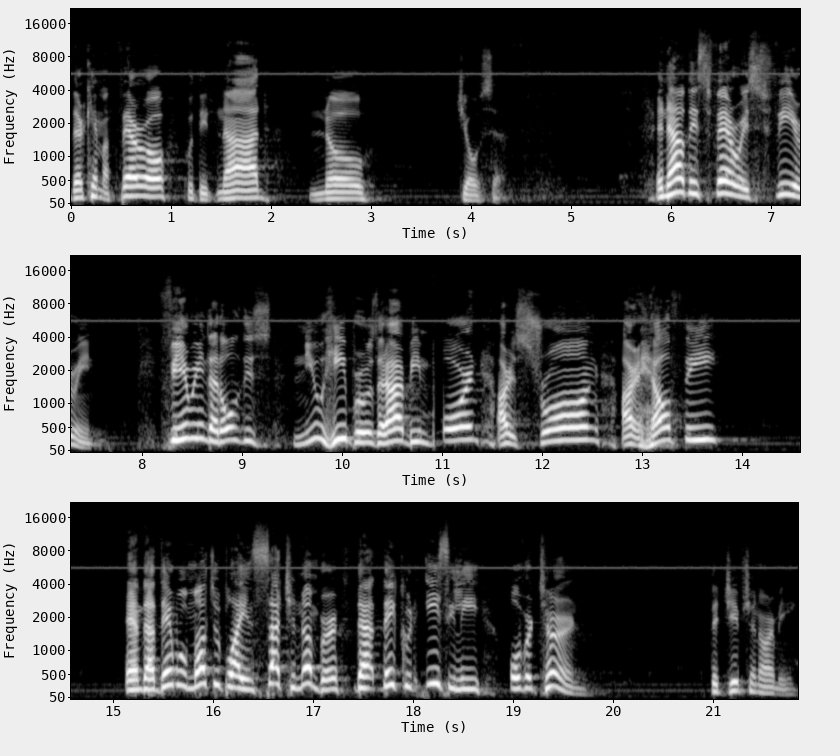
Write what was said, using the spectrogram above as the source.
there came a Pharaoh who did not know Joseph. And now this Pharaoh is fearing, fearing that all these new Hebrews that are being born are strong, are healthy, and that they will multiply in such a number that they could easily overturn the Egyptian army.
